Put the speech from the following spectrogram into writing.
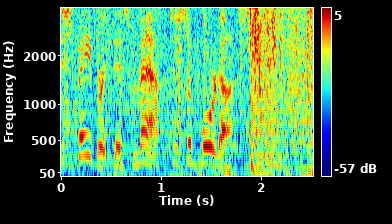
favorite this map to support us.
